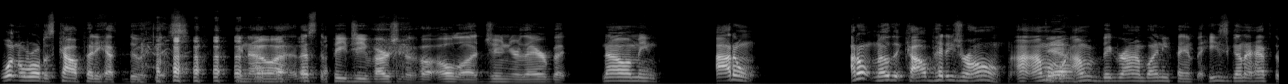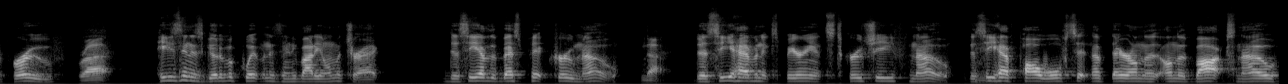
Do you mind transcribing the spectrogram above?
What in the world does Kyle Petty have to do with this? you know, uh, that's the PG version of uh, Ola Jr. there. But no, I mean, I don't, I don't know that Kyle Petty's wrong. I, I'm Yeah. a, I'm a big Ryan Blaney fan, but he's gonna have to prove right. he's in as good of equipment as anybody on the track. Does he have the best pit crew? No. No. Does he have an experienced crew chief? No. Does he have Paul Wolfe sitting up there on the on the box? No.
